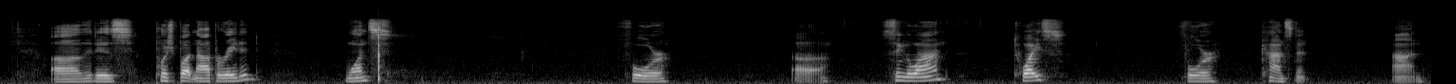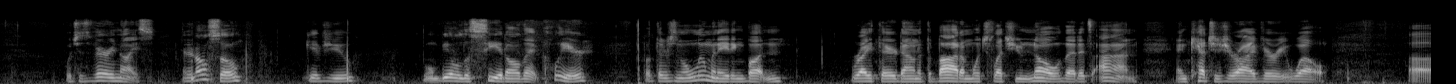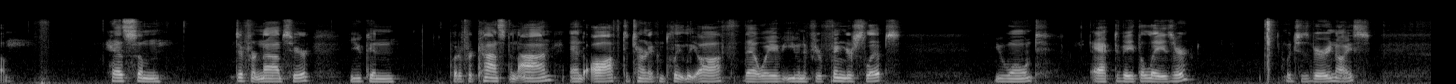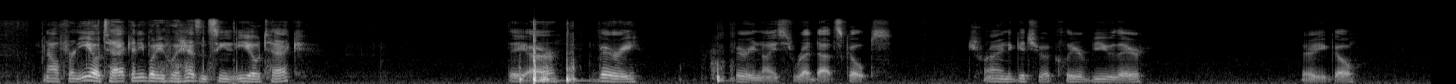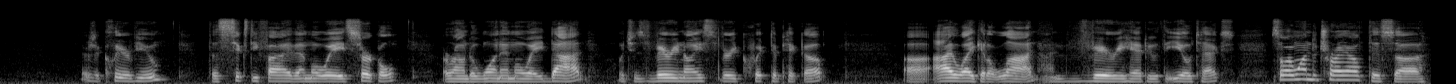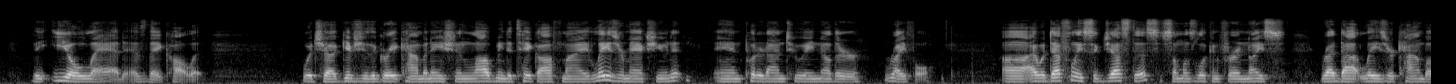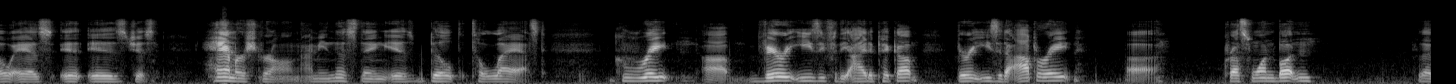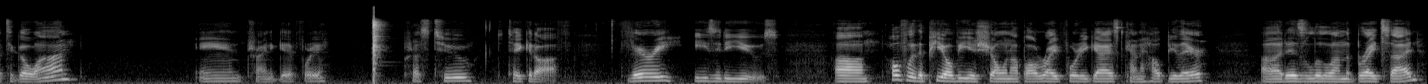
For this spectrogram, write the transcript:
Uh, it is push button operated once for uh, single on, twice for constant on, which is very nice. And it also gives you, you won't be able to see it all that clear, but there's an illuminating button right there down at the bottom which lets you know that it's on and catches your eye very well. Uh, has some different knobs here. You can put it for constant on and off to turn it completely off. That way even if your finger slips you won't activate the laser which is very nice. Now for an EOTech, anybody who hasn't seen an EOTech, they are very, very nice red dot scopes. Trying to get you a clear view there. There you go. There's a clear view. The 65 MOA circle around a 1 MOA dot, which is very nice, very quick to pick up. Uh, I like it a lot. I'm very happy with the EOTechs. So I wanted to try out this uh, the EOLAD as they call it, which uh, gives you the great combination. Allowed me to take off my Laser Max unit and put it onto another rifle. Uh, I would definitely suggest this if someone's looking for a nice red dot laser combo as it is just hammer strong. I mean this thing is built to last. Great, uh, very easy for the eye to pick up, very easy to operate. Uh, press one button for that to go on and trying to get it for you. Press 2 to take it off. Very easy to use. Uh, hopefully the POV is showing up alright for you guys to kind of help you there. Uh, it is a little on the bright side.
